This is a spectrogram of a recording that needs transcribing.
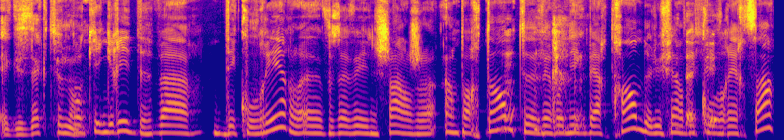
Exactement. Donc Ingrid va découvrir. euh, Vous avez une charge importante, Véronique Bertrand, de lui faire fait. découvrir ça.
